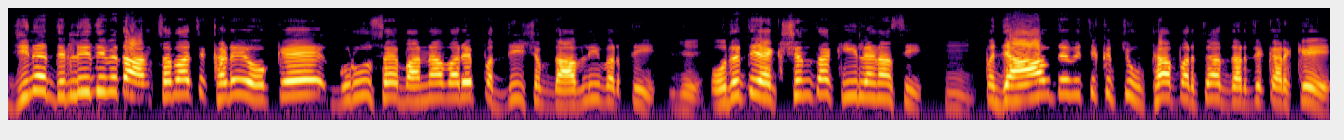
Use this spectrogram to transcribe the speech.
ਜਿਨੇ ਦਿੱਲੀ ਦੀ ਵਿਧਾਨ ਸਭਾ 'ਚ ਖੜੇ ਹੋ ਕੇ ਗੁਰੂ ਸਾਹਿਬਾਨਾਂ ਬਾਰੇ ਭੱਦੀ ਸ਼ਬਦਾਵਲੀ ਵਰਤੀ ਉਹਦੇ ਤੇ ਐਕਸ਼ਨ ਤਾਂ ਕੀ ਲੈਣਾ ਸੀ? ਪੰਜਾਬ ਦੇ ਵਿੱਚ ਇੱਕ ਝੂਠਾ ਪਰਚਾ ਦਰਜ ਕਰਕੇ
